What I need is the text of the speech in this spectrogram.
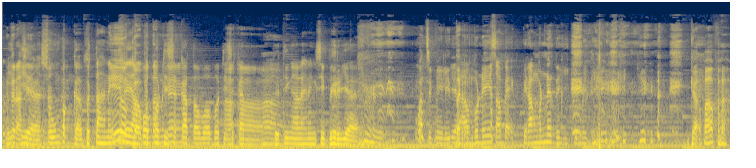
Ngerti gak Iki sih? ya, sumpek gak betah ning Iya, kene gak apa-apa disekat apa-apa disekat. Heeh. Dadi ngalah ning Siberia. Wajib Ya militer. ampun ini sampai pirang menit iki gimmick ini. Gak apa-apa.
